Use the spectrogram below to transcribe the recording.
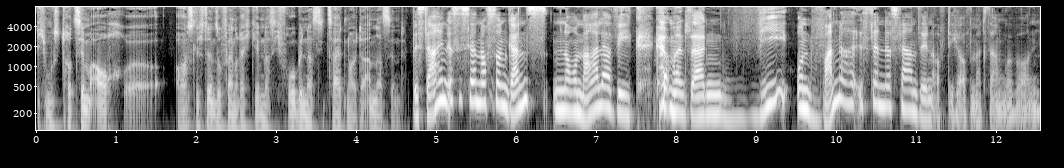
ich muss trotzdem auch äh, Horst Lichter insofern recht geben, dass ich froh bin, dass die Zeiten heute anders sind. Bis dahin ist es ja noch so ein ganz normaler Weg, kann man sagen. Wie und wann ist denn das Fernsehen auf dich aufmerksam geworden?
